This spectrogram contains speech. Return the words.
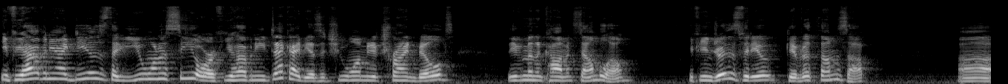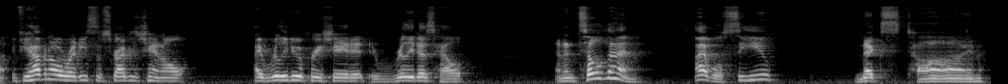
If you have any ideas that you want to see, or if you have any deck ideas that you want me to try and build, leave them in the comments down below. If you enjoyed this video, give it a thumbs up. Uh, if you haven't already, subscribe to the channel. I really do appreciate it. It really does help. And until then, I will see you next time.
